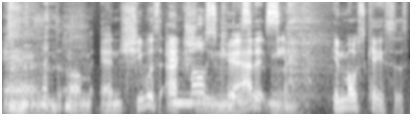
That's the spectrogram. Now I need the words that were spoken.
and um, and she was actually most mad at me in most cases,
